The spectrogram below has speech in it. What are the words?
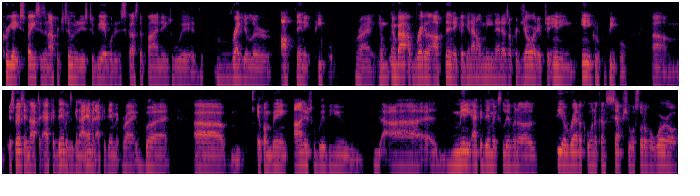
create spaces and opportunities to be able to discuss the findings with regular, authentic people, right? And, and by regular and authentic, again, I don't mean that as a pejorative to any any group of people, um, especially not to academics. Again, I am an academic, right? But uh, if I'm being honest with you, uh, many academics live in a theoretical and a conceptual sort of a world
